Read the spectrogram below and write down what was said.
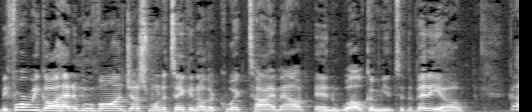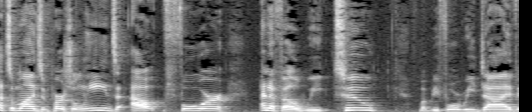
Before we go ahead and move on, just want to take another quick timeout and welcome you to the video. Got some lines and personal leans out for NFL Week 2. But before we dive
